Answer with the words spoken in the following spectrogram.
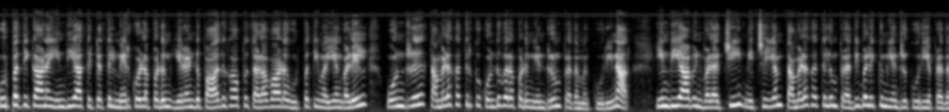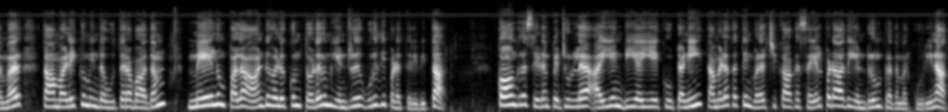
உற்பத்திக்கான இந்தியா திட்டத்தில் மேற்கொள்ளப்படும் இரண்டு பாதுகாப்பு தளவாட உற்பத்தி மையங்களில் ஒன்று தமிழகத்திற்கு கொண்டுவரப்படும் என்றும் பிரதமர் கூறினார். இந்தியாவின் வளர்ச்சி நிச்சயம் தமிழகத்திலும் பிரதிபலிக்கும் என்று கூறிய பிரதமர் தாம் அளிக்கும் இந்த உத்தரவாதம் மேலும் பல ஆண்டுகளுக்கும் தொடரும் என்று உறுதிபட தெரிவித்தார். காங்கிரஸ் இடம்பெற்றுள்ள ஐஎன்டிஐஏ கூட்டணி தமிழகத்தின் வளர்ச்சிக்காக செயல்படாது என்றும் பிரதமர் கூறினார்.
